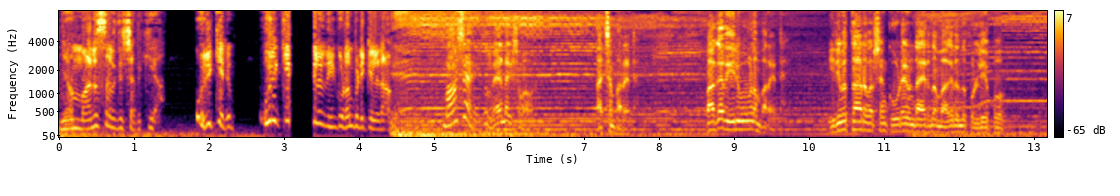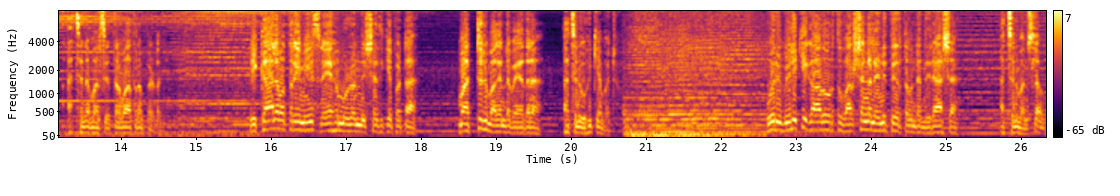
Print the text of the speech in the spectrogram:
ഞാൻ മനസ്സറിഞ്ഞ് ശതിക്കുക ഒരിക്കലും ഒരിക്കലും നീ ഗുണം പിടിക്കില്ലടാ. മാഷേ. വേണ്ട ക്ഷമാവ അച്ഛൻ പറയട്ടെ. പക തീരുവോളം പറയട്ടെ. ഇരുപത്തി ആറ് വർഷം കൂടെ ഉണ്ടായിരുന്ന മകനെന്ന് പൊള്ളിയപ്പോ അച്ഛന്റെ മനസ്സ് ഇത്രമാത്രം പിടഞ്ഞു ഇക്കാലം അത്രയും ഈ സ്നേഹം മുഴുവൻ നിഷേധിക്കപ്പെട്ട മറ്റൊരു മകന്റെ വേദന അച്ഛൻ ഊഹിക്കാൻ പറ്റൂ. ഒരു വിളിക്ക് കാതോർത്ത് വർഷങ്ങൾ എണ്ണിത്തീർത്തവന്റെ നിരാശ അച്ഛന് മനസ്സിലാവും.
